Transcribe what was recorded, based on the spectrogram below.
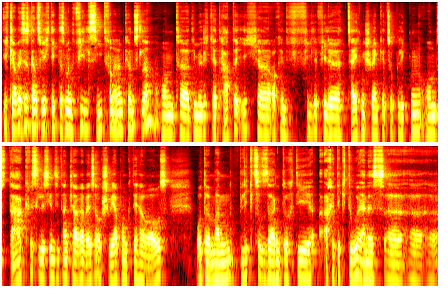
Ich glaube, es ist ganz wichtig, dass man viel sieht von einem Künstler und äh, die Möglichkeit hatte ich, äh, auch in viele, viele Zeichenschränke zu blicken und da kristallisieren sich dann klarerweise auch Schwerpunkte heraus oder man blickt sozusagen durch die Architektur eines äh, äh,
